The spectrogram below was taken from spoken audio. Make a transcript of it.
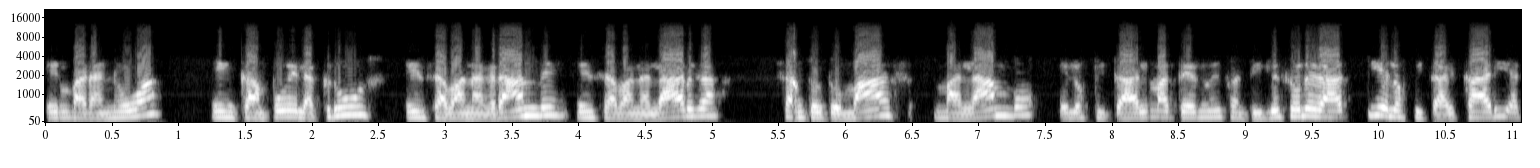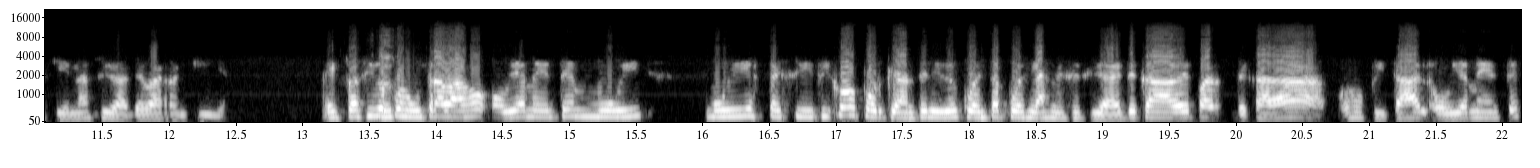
en Baranoa, en Campo de la Cruz, en Sabana Grande, en Sabana Larga, Santo Tomás, Malambo, el Hospital Materno Infantil de Soledad y el Hospital Cari aquí en la ciudad de Barranquilla. Esto ha sido pues un trabajo obviamente muy muy específico porque han tenido en cuenta pues las necesidades de cada de cada hospital obviamente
